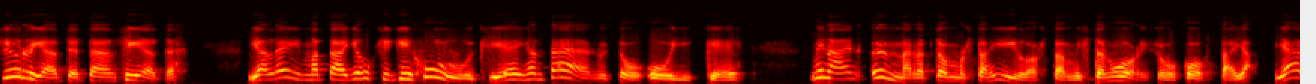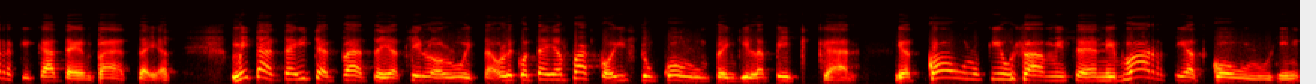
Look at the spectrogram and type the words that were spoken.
syrjäytetään sieltä ja leimataan joksikin hulluiksi. Eihän tämä nyt ole oikein. Minä en ymmärrä tuommoista hiilostamista nuorisoa kohtaan ja järki käteen päättäjät. Mitä te itse päättäjät silloin luitte? Oliko teidän pakko istua koulun penkillä pitkään? Ja koulukiusaamiseen, niin vartijat kouluihin,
